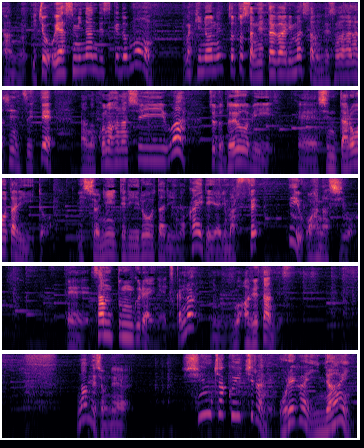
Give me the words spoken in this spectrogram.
あの、一応お休みなんですけども、まあ、昨日ね、ちょっとしたネタがありましたので、その話について、あの、この話は、ちょっと土曜日、えー、新太ロータリーと一緒にテリーロータリーの会でやりますせっていうお話を、えー、3分ぐらいのやつかな、うん、をあげたんです。なんでしょうね、新着一覧に俺がいない。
